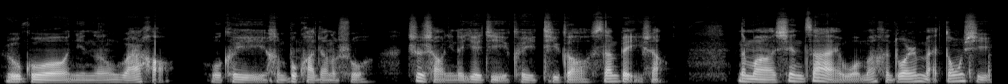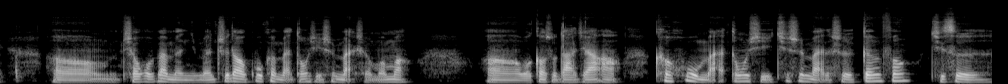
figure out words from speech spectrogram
如果你能玩好，我可以很不夸张的说，至少你的业绩可以提高三倍以上。那么现在我们很多人买东西，嗯，小伙伴们，你们知道顾客买东西是买什么吗？嗯，我告诉大家啊，客户买东西其实买的是跟风，其次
